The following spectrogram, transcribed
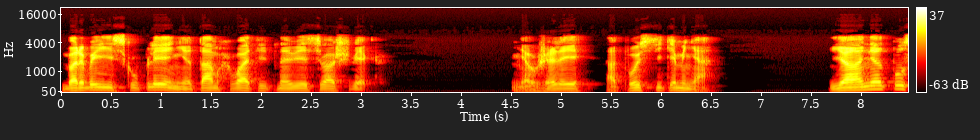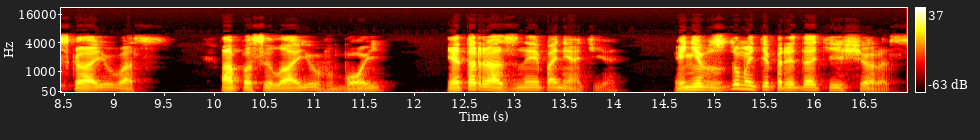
Борьбы и искупления там хватит на весь ваш век. Неужели отпустите меня? Я не отпускаю вас а посылаю в бой. Это разные понятия. И не вздумайте предать еще раз.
